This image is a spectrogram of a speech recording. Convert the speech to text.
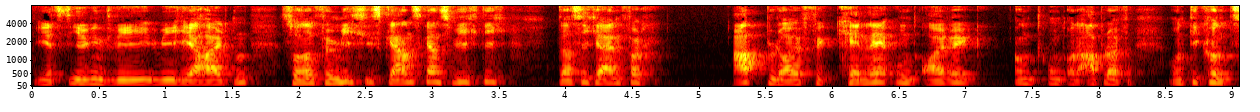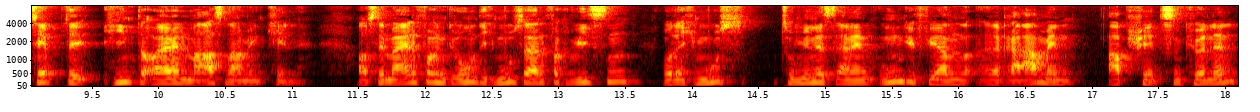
jetzt irgendwie wie herhalten, sondern für mich ist ganz, ganz wichtig, dass ich einfach Abläufe kenne und eure und, und oder Abläufe und die Konzepte hinter euren Maßnahmen kenne. Aus dem einfachen Grund, ich muss einfach wissen oder ich muss zumindest einen ungefähren Rahmen abschätzen können.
